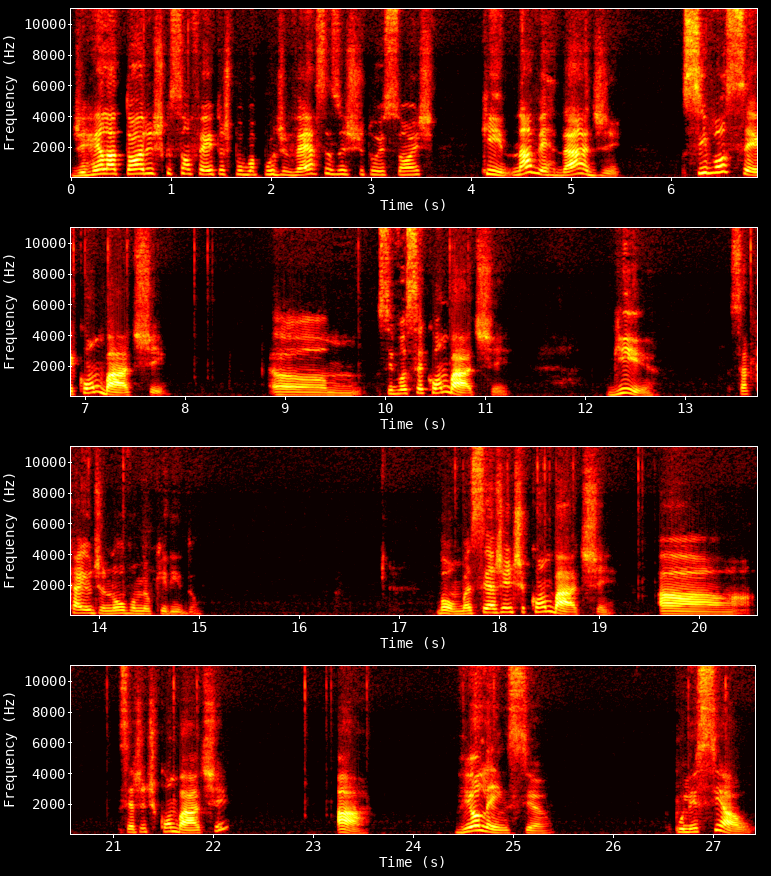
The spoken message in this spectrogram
de relatórios que são feitos por, por diversas instituições, que, na verdade, se você combate, um, se você combate, Gui, você caiu de novo, meu querido. Bom, mas se a gente combate a, se a gente combate a violência policial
